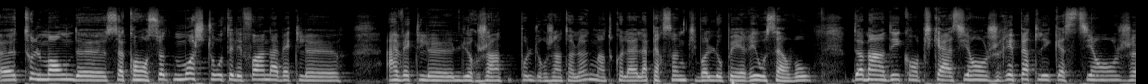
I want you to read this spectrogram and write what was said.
euh, tout le monde euh, se consulte. Moi, je suis au téléphone avec le avec le l'urgent pas l'urgentologue, mais en tout cas la, la personne qui va l'opérer au cerveau, demander complications, je répète les questions, je,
